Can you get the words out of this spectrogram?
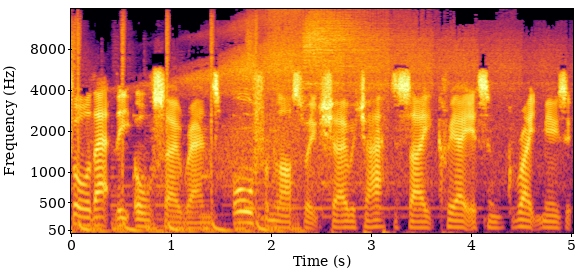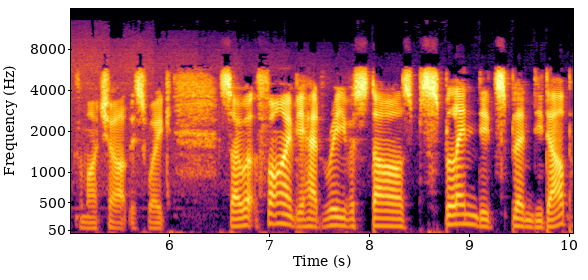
Before that, the Also Rans, all from last week's show, which I have to say created some great music for my chart this week. So at five, you had Riva Starr's splendid, splendid dub.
